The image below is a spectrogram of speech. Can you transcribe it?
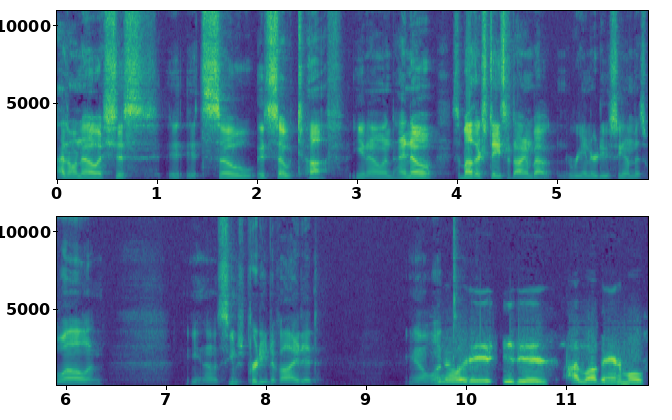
I don't know. It's just it, it's so it's so tough, you know. And I know some other states are talking about reintroducing them as well, and you know it seems pretty divided. You know what? You know, it uh, is, it is. I love animals.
